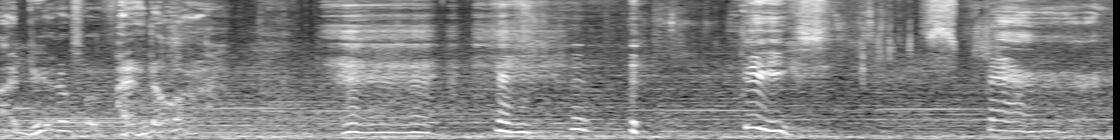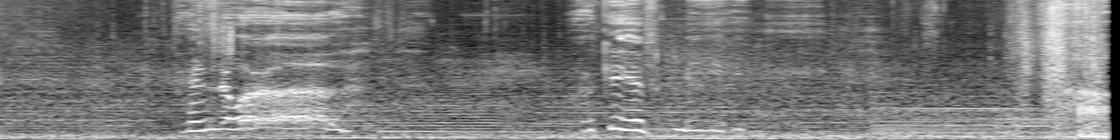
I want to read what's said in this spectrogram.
My beautiful Pandora. Please, spare her. Pandora, forgive me. Ah.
